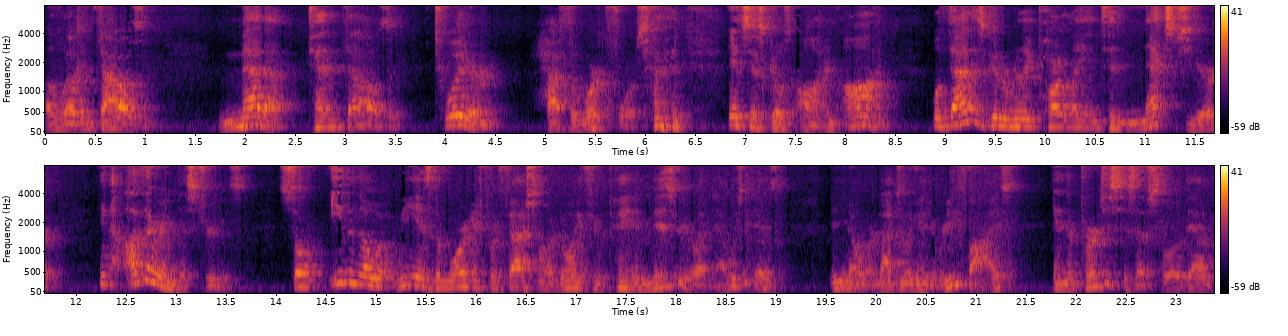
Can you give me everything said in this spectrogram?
11,000. Meta, 10,000. Twitter, half the workforce. I mean, it just goes on and on. Well, that is going to really parlay into next year in other industries. So even though we as the mortgage professional are going through pain and misery right now, which it is, you know, we're not doing any refis, and the purchases have slowed down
